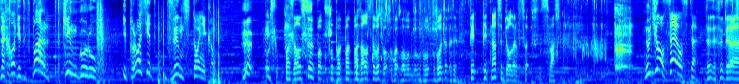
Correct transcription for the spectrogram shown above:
Заходит в бар кенгуру и просит дзин с тоником. Пожалуйста, по- по- по- пожалуйста, вот, вот, вот, э, пи- 15 долларов с, с вас. Ну чё, вставился-то? Да, да, да,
